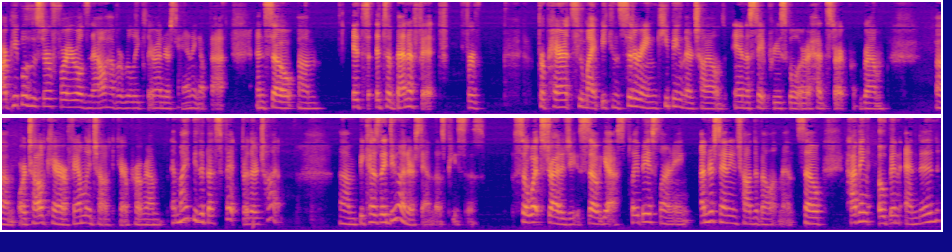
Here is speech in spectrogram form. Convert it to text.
our people who serve four year olds now have a really clear understanding of that. And so um, it's, it's a benefit for, for parents who might be considering keeping their child in a state preschool or a Head Start program um, or childcare or family childcare program. It might be the best fit for their child um, because they do understand those pieces so what strategies? So yes play-based learning understanding child development. So having open-ended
